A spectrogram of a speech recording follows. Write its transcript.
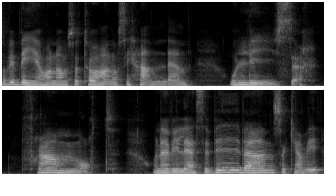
och vi ber honom så tar han oss i handen och lyser framåt. Och när vi läser Bibeln så kan vi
